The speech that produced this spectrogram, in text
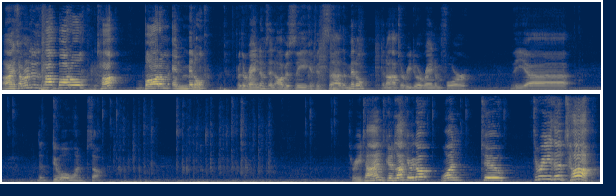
Alright, so I'm going to do the top bottle, top, bottom, and middle for the randoms. And obviously, if it's uh, the middle, then I'll have to redo a random for the... Uh, the dual one, so. Three times. Good luck. Here we go. One, two, three. The top.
